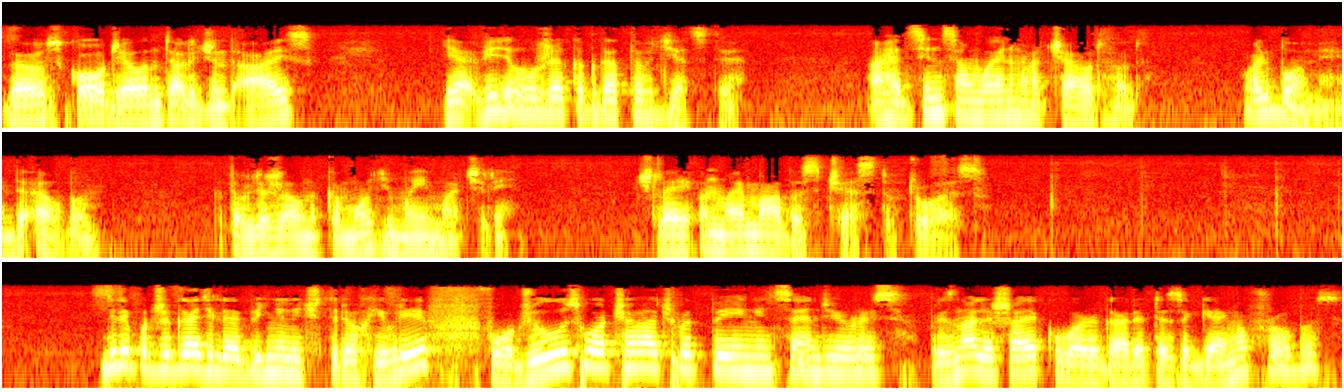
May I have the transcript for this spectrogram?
those cordial, intelligent eyes, я видел уже когда-то в детстве. I had seen somewhere in my childhood, в альбоме, in the album, который лежал на комоде у моей матери, which lay on my mother's chest of drawers. деле поджигателей обвинили четырех евреев. Four Jews were charged with being incendiaries. Признали шайку were regarded as a gang of robbers.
